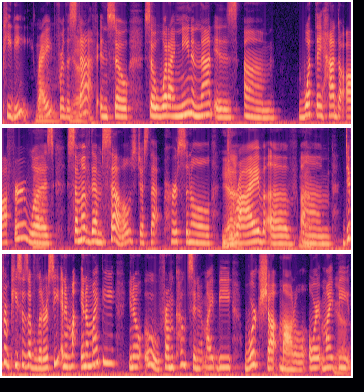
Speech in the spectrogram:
PD right for the yeah. staff and so so what I mean in that is um what they had to offer was some of themselves, just that personal Yeah. drive of Yeah. um, different pieces of literacy, and it might and it might be you know ooh from Coatson, it might be workshop model, or it might be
